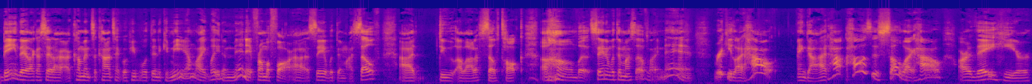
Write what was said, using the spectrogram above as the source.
being there, like I said, I, I come into contact with people within the community. I'm like, wait a minute, from afar. I say it within myself. I do a lot of self talk, um, but saying it within myself, like, man, Ricky, like, how and God, how how is this so? Like, how are they here?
